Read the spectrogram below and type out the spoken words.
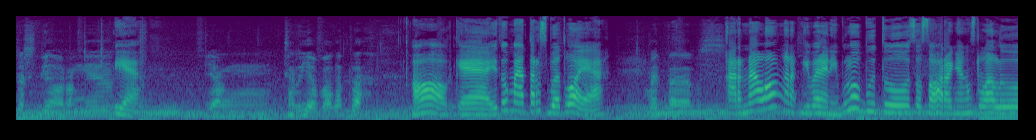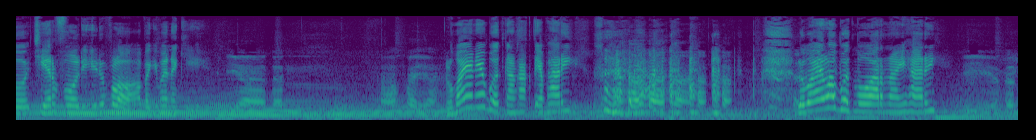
terus dia orangnya Iya. yang ceria banget lah Oh oke, itu matters buat lo ya. matters Karena lo nger- gimana nih? Lo butuh seseorang yang selalu cheerful di hidup lo. Apa gimana Ki? iya dan apa ya Lumayan ya buat ngangkak tiap hari. Lumayan lah buat mewarnai hari. iya dan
